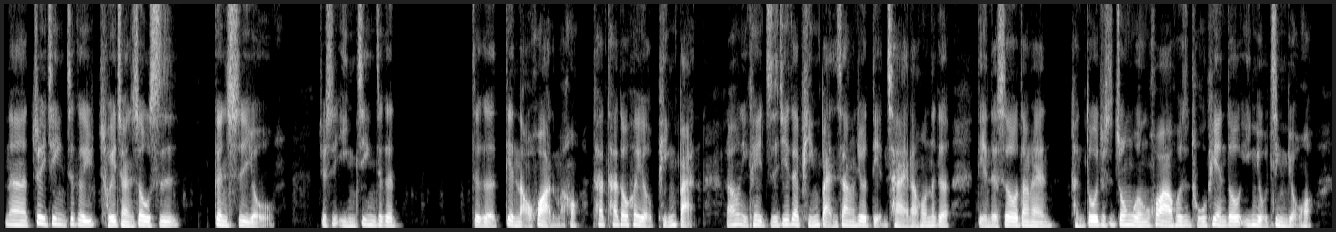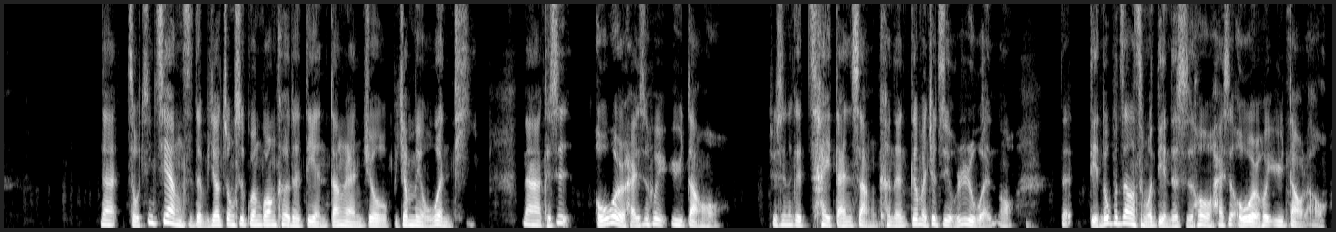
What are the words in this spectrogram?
那最近这个回转寿司更是有，就是引进这个这个电脑化的嘛，吼，它它都会有平板，然后你可以直接在平板上就点菜，然后那个点的时候，当然很多就是中文化或是图片都应有尽有哦。那走进这样子的比较重视观光客的店，当然就比较没有问题。那可是偶尔还是会遇到哦，就是那个菜单上可能根本就只有日文哦，那点都不知道怎么点的时候，还是偶尔会遇到了哦。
